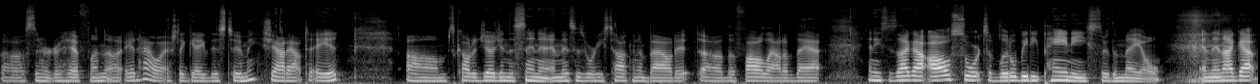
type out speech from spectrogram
uh, Senator Heflin. Uh, Ed Howe actually gave this to me. Shout out to Ed. Um, it's called A Judge in the Senate, and this is where he's talking about it, uh, the fallout of that. And he says, I got all sorts of little bitty panties through the mail. And then I got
